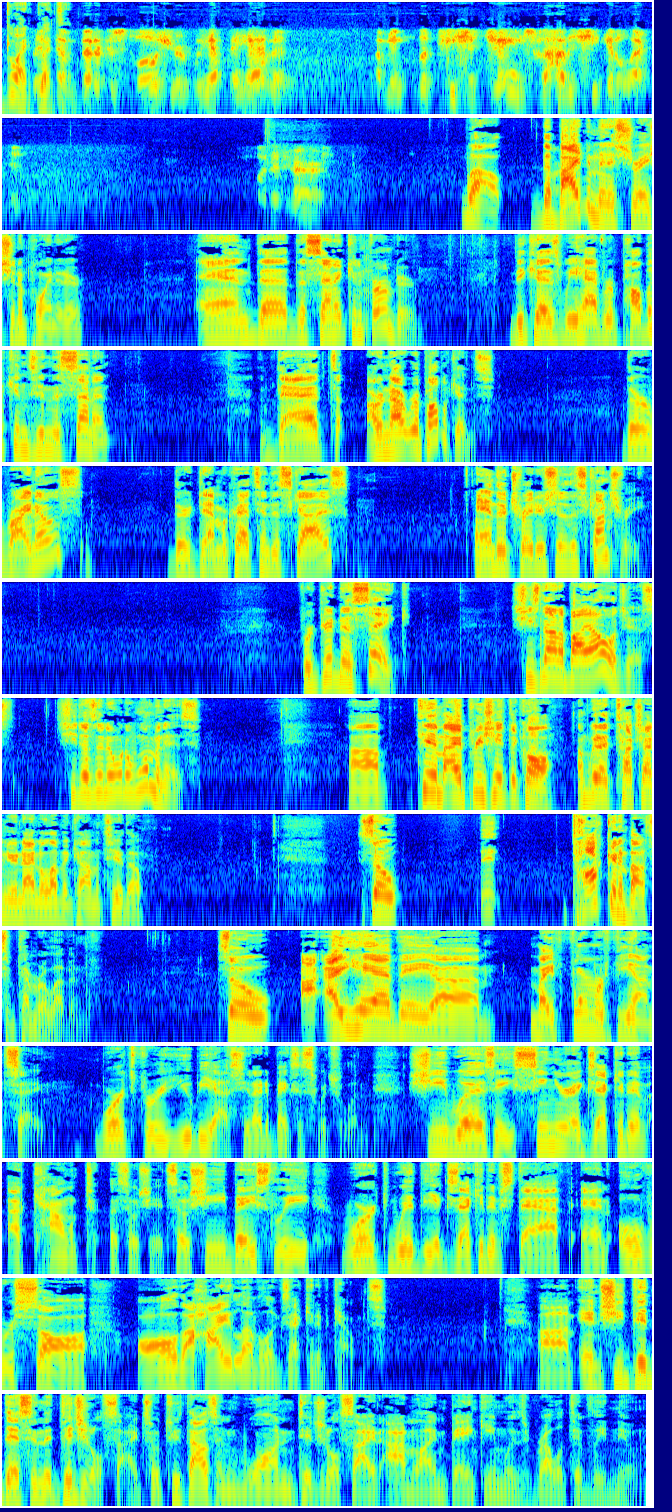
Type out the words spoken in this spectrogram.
Go ahead. We go have ahead. to have better disclosure. We have to have it. I mean, Letitia James. How did she get elected? What did her? Well, the Biden administration appointed her, and the the Senate confirmed her, because we have Republicans in the Senate that are not Republicans. They're RINOs They're Democrats in disguise, and they're traitors to this country. For goodness sake, she's not a biologist. She doesn't know what a woman is. Uh, Tim, I appreciate the call. I'm going to touch on your 9 11 comments here, though. So, it, talking about September 11th. So, I, I have a, uh, my former fiance worked for UBS, United Banks of Switzerland. She was a senior executive account associate. So, she basically worked with the executive staff and oversaw all the high level executive accounts. Um, and she did this in the digital side. So 2001 digital side online banking was relatively new.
